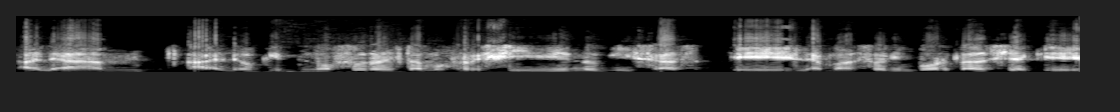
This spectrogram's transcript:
a, la, a lo que nosotros estamos recibiendo quizás eh, la mayor importancia que,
